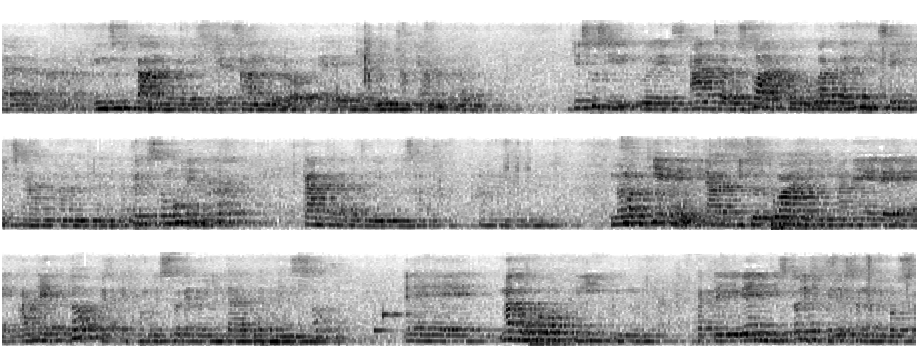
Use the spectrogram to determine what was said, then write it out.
eh, insultandolo, disprezzandolo e ingiuriandolo. Gesù si eh, alza lo sguardo, guarda Luisa e gli dice anima aiutami. Da questo momento cambia la vita di Luisa. Non ottiene fino a 18 anni di rimanere a letto perché il confessore non gli dà il permesso, eh, ma dopo gli, per degli eventi storici che adesso non vi posso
